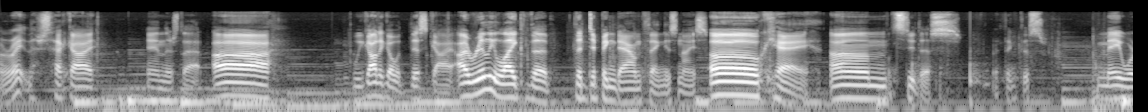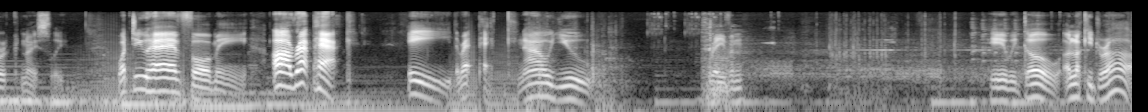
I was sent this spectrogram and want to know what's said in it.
Alright, there's that guy. And there's that. Uh, we gotta go with this guy. I really like the the dipping down thing is nice. Okay. Um, let's do this. I think this may work nicely. What do you have for me? Ah, rat pack. Hey, the rat pack. Now you, Raven. Here we go. A lucky draw.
